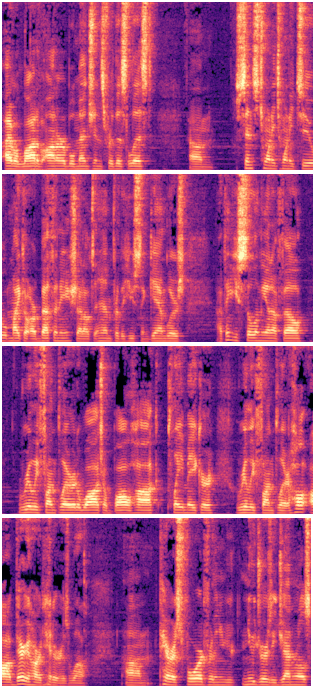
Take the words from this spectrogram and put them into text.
I have a lot of honorable mentions for this list. Um, since 2022, Micah Abernathy, shout out to him for the Houston Gamblers. I think he's still in the NFL. Really fun player to watch, a ball hawk, playmaker, really fun player, a very hard hitter as well. Um, Paris Ford for the New Jersey Generals,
